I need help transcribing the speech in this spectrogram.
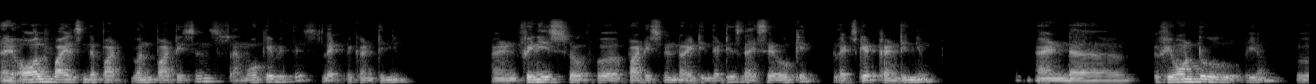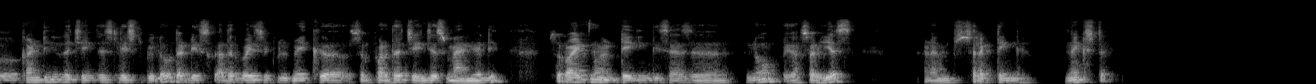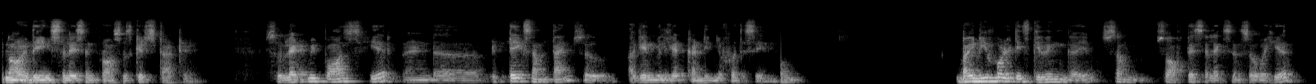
I, all files in the part one partitions. I'm okay with this. Let me continue and finish of uh, partition and writing the disk. I say okay. Let's get continue. And uh, if you want to, you know, uh, continue the changes list below the disk, otherwise it will make uh, some further changes manually. So right now I'm taking this as a no, sorry, yes, and I'm selecting next. Now the installation process gets started. So let me pause here and uh, it takes some time. So again, we'll get continue for the same. By default, it is giving uh, you know, some software selections over here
